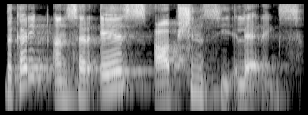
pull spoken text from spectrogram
The correct answer is option C, larynx.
